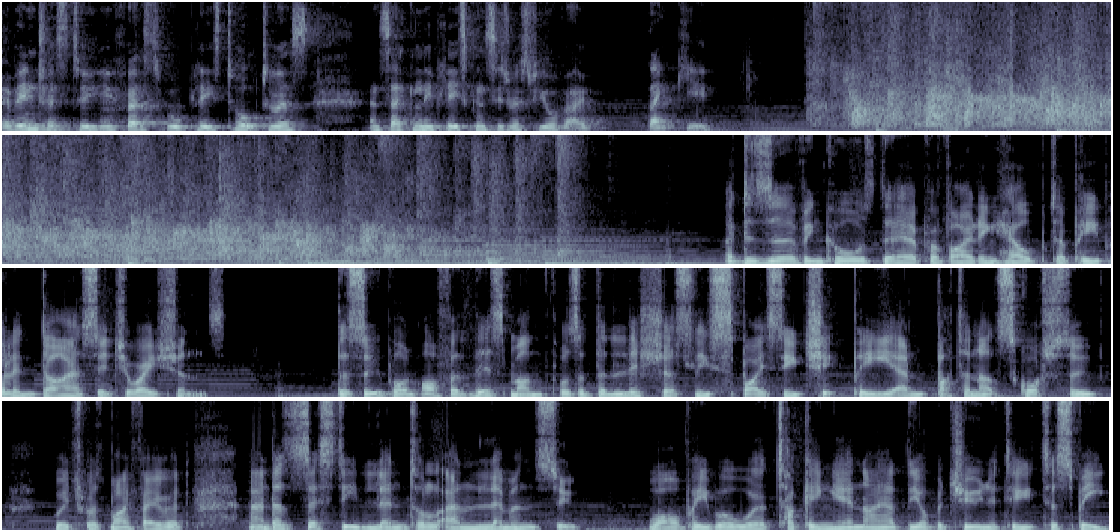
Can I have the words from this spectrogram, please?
of interest to you, first of all, please talk to us. And secondly, please consider us for your vote. Thank you. A deserving cause there providing help to people in dire situations. The soup on offer this month was a deliciously spicy chickpea and butternut squash soup, which was my favourite, and a zesty lentil and lemon soup. While people were tucking in, I had the opportunity to speak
